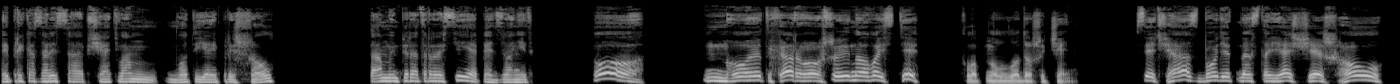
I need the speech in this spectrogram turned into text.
«Вы приказали сообщать вам, вот я и пришел. Там император России опять звонит». «О, ну это хорошие новости», — хлопнул в ладоши Чень. «Сейчас будет настоящее шоу.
